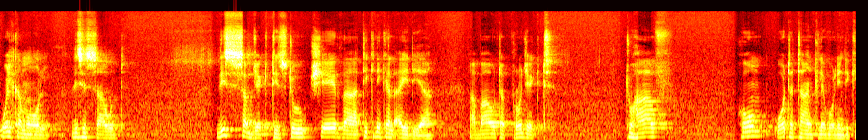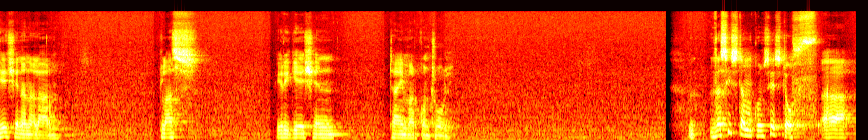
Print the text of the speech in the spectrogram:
Welcome all. This is Saud. This subject is to share the technical idea about a project to have home water tank level indication and alarm plus irrigation timer control. The system consists of uh,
